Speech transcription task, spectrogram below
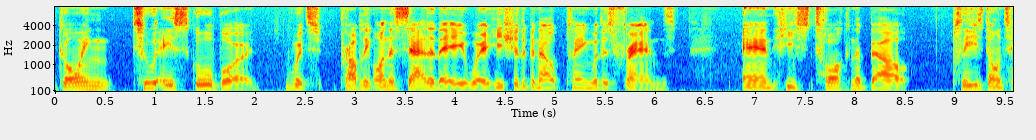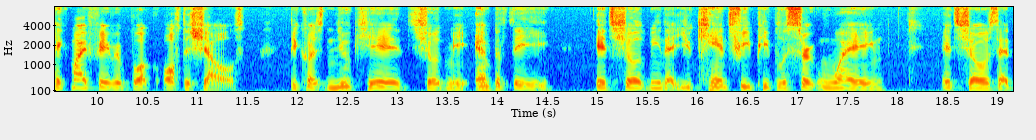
going to a school board, which probably on a Saturday where he should have been out playing with his friends, and he's talking about, please don't take my favorite book off the shelves because New Kid showed me empathy. It showed me that you can't treat people a certain way. It shows that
